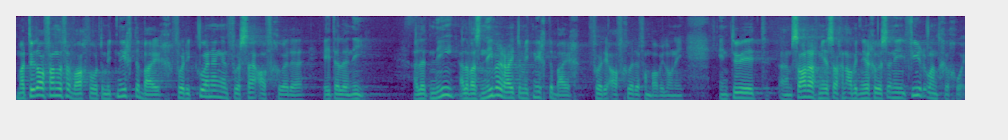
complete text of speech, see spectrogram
Maar toe daarvan hulle verwag word om die knie te buig voor die koning en voor sy afgode, het hulle nie. Hulle het nie, hulle was nie bereid om die knie te buig voor die afgode van Babylon nie. En toe het um, Sadrag, Mesach en Abednego in die vuuroond gegooi.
